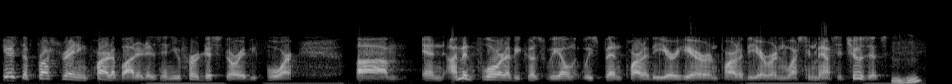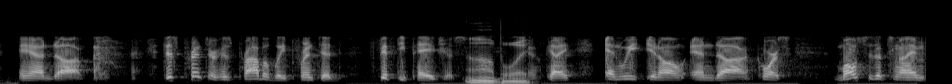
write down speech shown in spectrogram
here's the frustrating part about it is, and you've heard this story before. Um, and I'm in Florida because we only, we spend part of the year here and part of the year in Western Massachusetts. Mm-hmm. And uh, this printer has probably printed 50 pages. Oh boy. Okay, and we, you know, and uh, of course, most of the time,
